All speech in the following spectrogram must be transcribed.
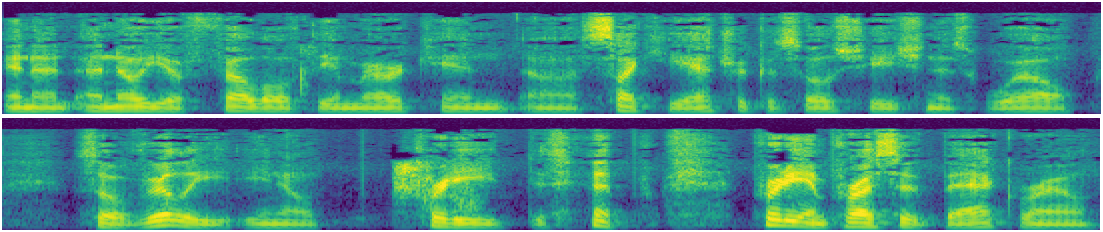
And I, I, know you're a fellow of the American uh, Psychiatric Association as well. So really, you know, pretty pretty impressive background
